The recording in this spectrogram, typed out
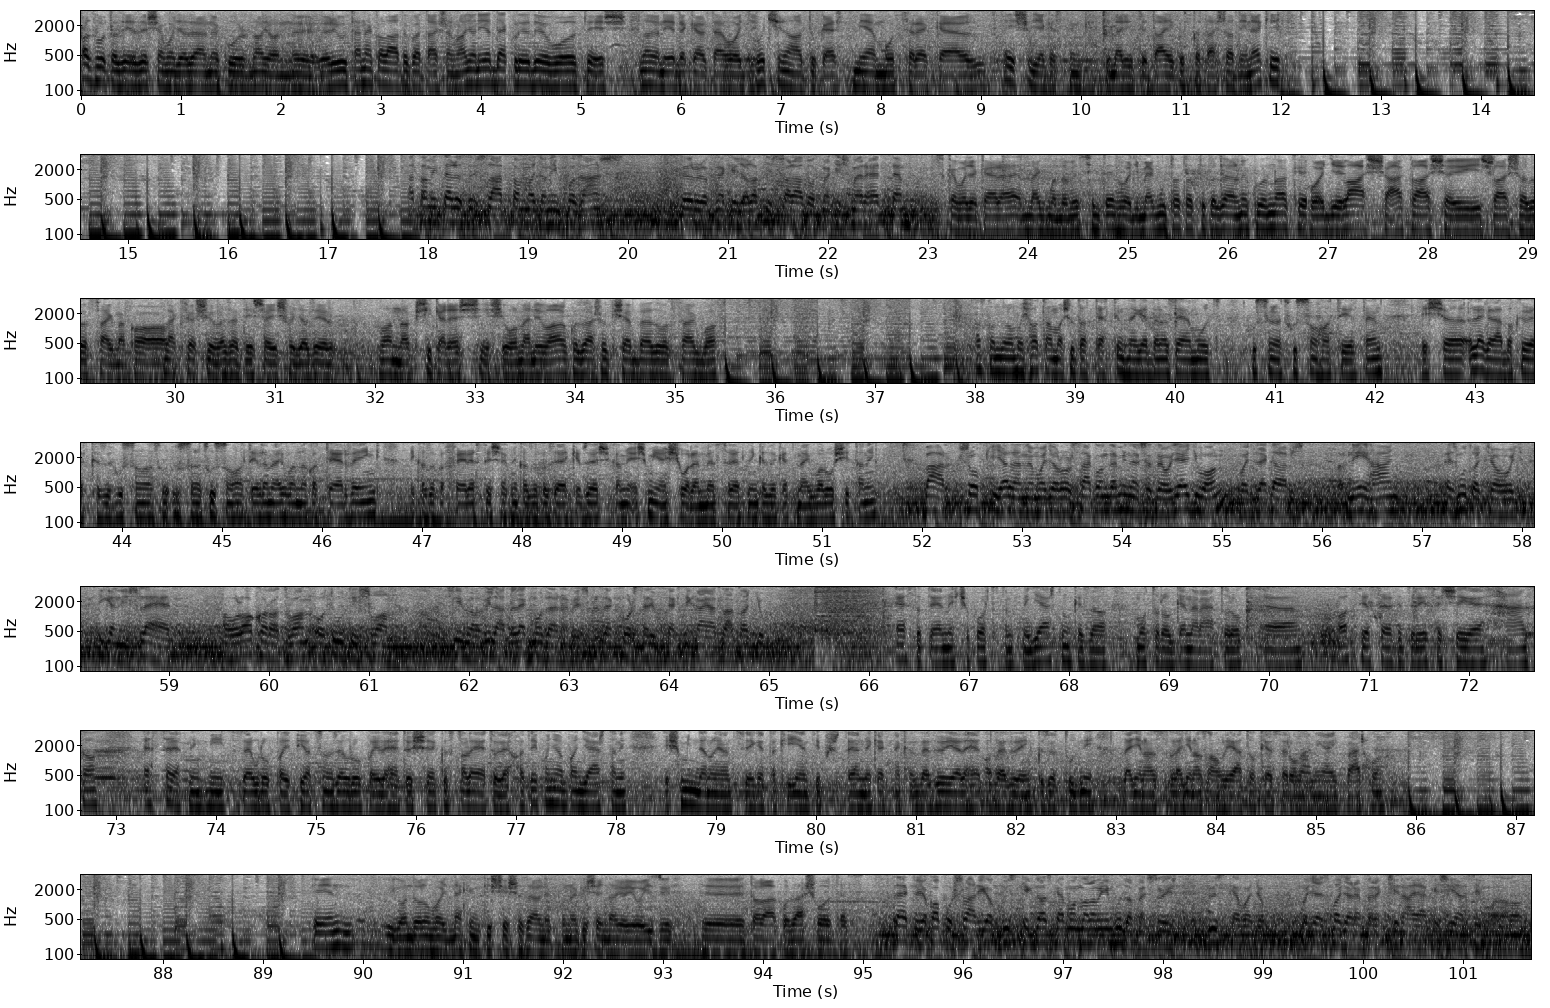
Az volt az érzésem, hogy az elnök úr nagyon örült ennek a látogatásnak, nagyon érdeklődő volt, és nagyon érdekelte, hogy hogy csináltuk ezt, milyen módszerekkel, és igyekeztünk kimerítő tájékoztatást adni neki. Hát amit először is láttam, nagyon impozáns. Örülök neki, hogy a lakis családot megismerhettem. Büszke vagyok erre, megmondom őszintén, hogy megmutathattuk az elnök úrnak, hogy lássák, lássa ő is, lássa az országnak a legfelső vezetése is, hogy azért vannak sikeres és jól menő vállalkozások is ebben az országban. Azt gondolom, hogy hatalmas utat tettünk meg ebben az elmúlt 25-26 évben, és legalább a következő 25-26 évre megvannak a terveink, mik azok a fejlesztések, mik azok az elképzelések, és milyen sorrendben szeretnénk ezeket megvalósítani. Bár sok ilyen lenne Magyarországon, de minden esetre, hogy egy van, vagy legalábbis néhány, ez mutatja, hogy igenis lehet. Ahol akarat van, ott út is van. És íme a világ legmodernebb és legkorszerűbb technikáját láthatjuk ezt a termékcsoportot, amit mi gyártunk, ez a motorok, generátorok, acélszerkezető részegysége, háza, ezt szeretnénk mi itt az európai piacon, az európai lehetőségek közt a lehető leghatékonyabban gyártani, és minden olyan céget, aki ilyen típusú termékeknek a vevője lehet a vevőink között tudni, legyen az, legyen az Angliától kezdve Romániáig bárhol. Én úgy gondolom, hogy nekünk is és az elnök úrnak is egy nagyon jó ízű találkozás volt ez. Lehet, hogy a kaposváriak büszkék, de azt kell mondanom, én Budapestről is büszke vagyok, hogy ezt magyar emberek csinálják, és ilyen színvonalon.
